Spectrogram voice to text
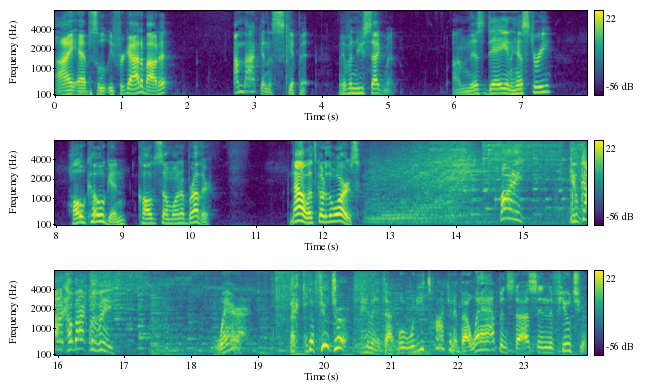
I absolutely forgot about it. I'm not going to skip it. We have a new segment. On this day in history, Hulk Hogan called someone a brother. Now let's go to the wars. Marty, you've got to come back with me. Where? Back to the future. Wait a minute, Doc. What, what are you talking about? What happens to us in the future?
